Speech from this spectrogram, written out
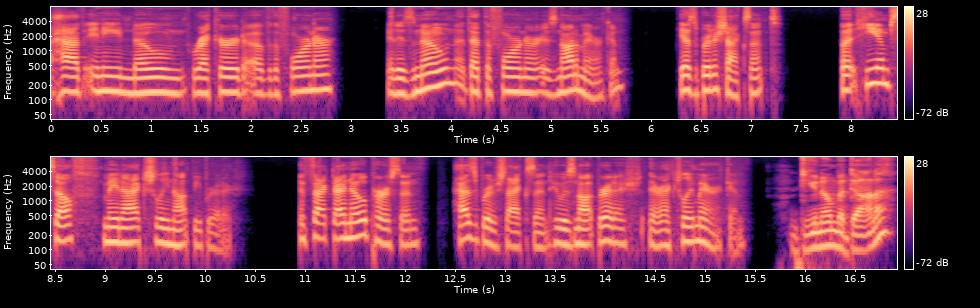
have any known record of the Foreigner. It is known that the Foreigner is not American. He has a British accent, but he himself may actually not be British. In fact, I know a person has a British accent who is not British. They're actually American. Do you know Madonna?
